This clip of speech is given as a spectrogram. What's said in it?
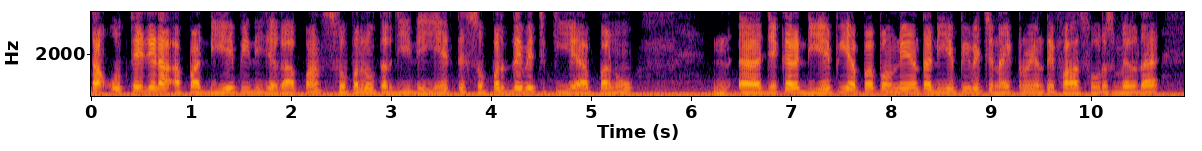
ਤਾਂ ਉੱਥੇ ਜਿਹੜਾ ਆਪਾਂ ਡੀਏਪੀ ਦੀ ਜਗ੍ਹਾ ਆਪਾਂ ਸੁਪਰ ਨੂੰ ਤਰਜੀਹ ਦਈਏ। ਤੇ ਸੁਪਰ ਦੇ ਵਿੱਚ ਕੀ ਹੈ ਆਪਾਂ ਨੂੰ ਨ- ਅ, ਜੇਕਰ ਡੀਏਪੀ ਆਪਾਂ ਪਾਉਂਦੇ ਆ ਤਾਂ ਡੀਏਪੀ ਵਿੱਚ ਨਾਈਟ੍ਰੋਜਨ ਤੇ ਫਾਸਫੋਰਸ ਮਿਲਦਾ ਹੈ।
